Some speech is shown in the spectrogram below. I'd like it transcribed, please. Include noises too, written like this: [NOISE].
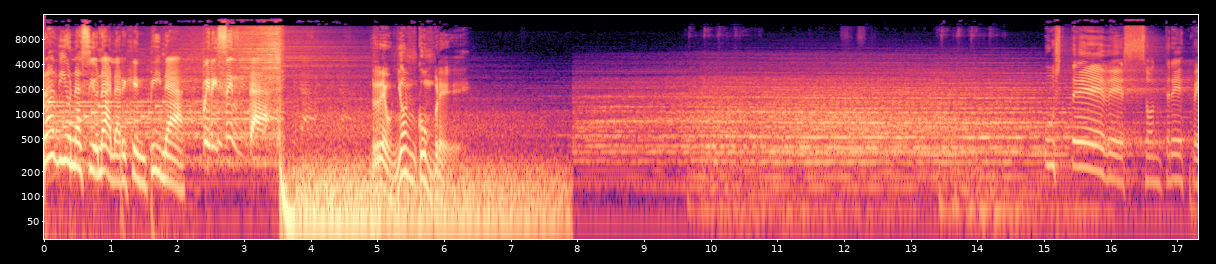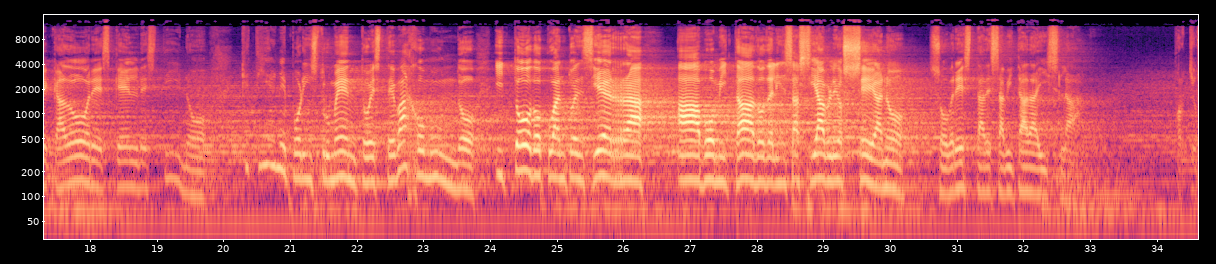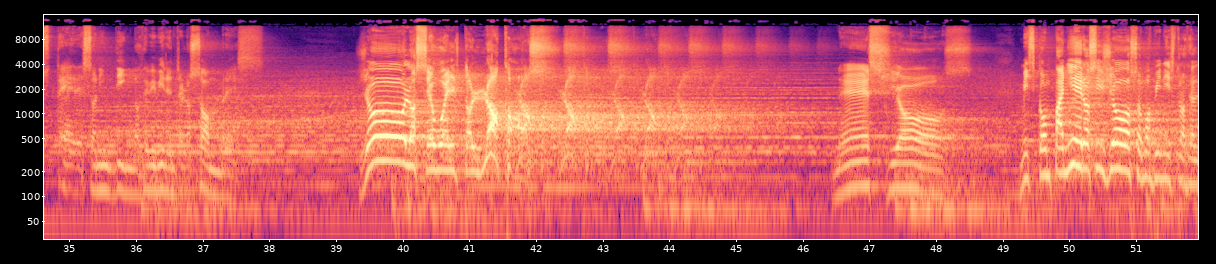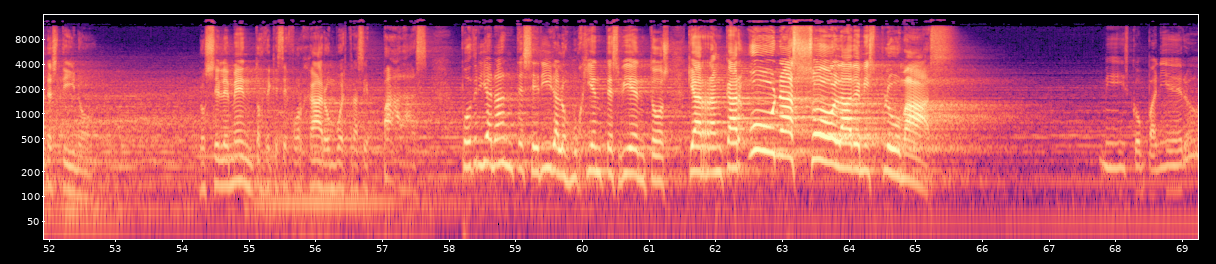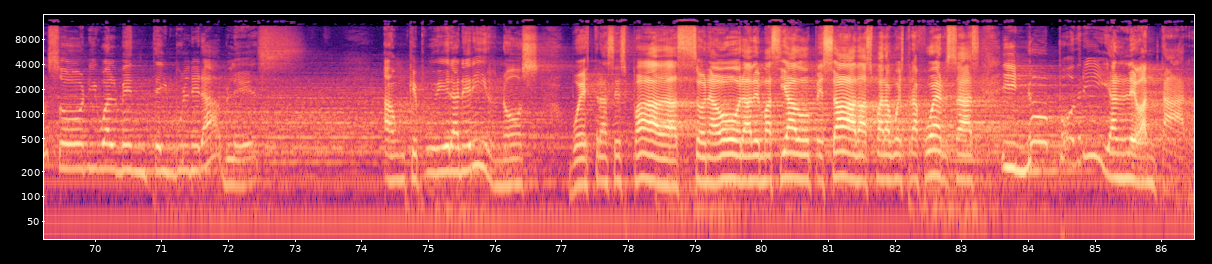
Radio Nacional Argentina presenta Reunión Cumbre. Ustedes son tres pecadores que el destino, que tiene por instrumento este bajo mundo y todo cuanto encierra, ha vomitado del insaciable océano sobre esta deshabitada isla. Porque ustedes son indignos de vivir entre los hombres. Yo los he vuelto locos. Necios. Mis compañeros y yo somos ministros del destino. Los elementos de que se forjaron vuestras espadas podrían antes herir a los mugientes vientos que arrancar una sola de mis plumas. Mis compañeros son igualmente invulnerables. Aunque pudieran herirnos, vuestras espadas son ahora demasiado pesadas para vuestras fuerzas y no podrían levantarla.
